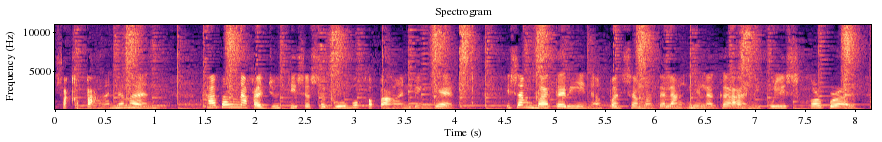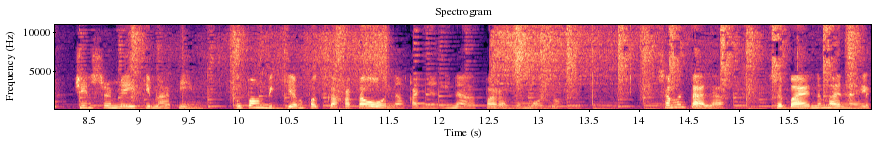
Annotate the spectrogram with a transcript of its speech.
Sa Kapangan naman, habang naka-duty sa Sagubo Kapangan Benguet, isang bata rin ang pansamantalang inalagaan ni Police Corporal Chinser May Timatin upang bigyang pagkakataon ang kanyang ina para bumoto. Samantala, sa bayan naman ng La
